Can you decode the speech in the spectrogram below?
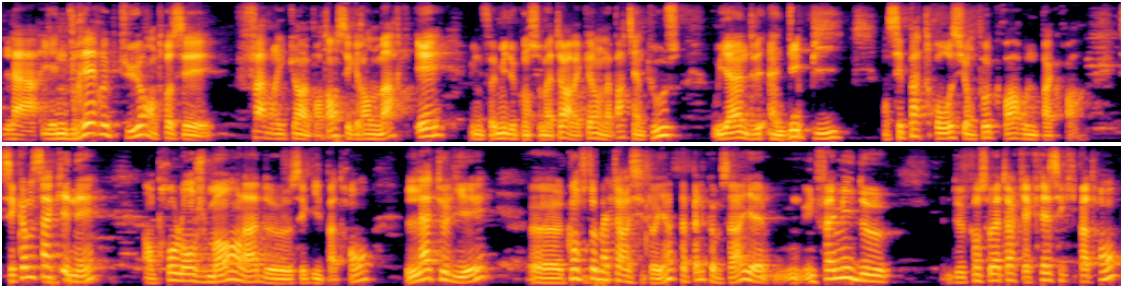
là, il y a une vraie rupture entre ces fabricants importants, ces grandes marques, et une famille de consommateurs à laquelle on appartient tous, où il y a un, un dépit. On ne sait pas trop si on peut croire ou ne pas croire. C'est comme ça qu'est né, en prolongement là de C'est qui le patron, l'atelier euh, consommateurs et citoyens s'appelle comme ça. Il y a une famille de, de consommateurs qui a créé C'est qui le patron,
